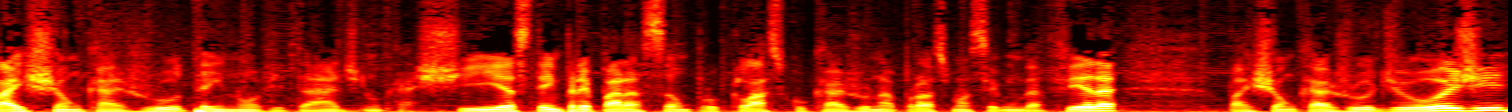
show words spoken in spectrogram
Paixão Caju, tem novidade no Caxias, tem preparação para o Clássico Caju na próxima segunda-feira. Paixão Caju de hoje,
